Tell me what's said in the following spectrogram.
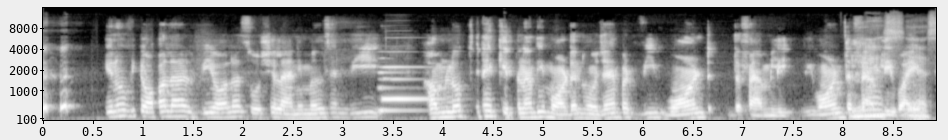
you know we all are we all are social animals and we हम लोग चाहे कितना भी मॉडर्न हो जाए but we want the family we want the family yes, vibe yes.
